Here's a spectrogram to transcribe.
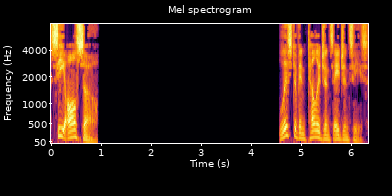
See also List of intelligence agencies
